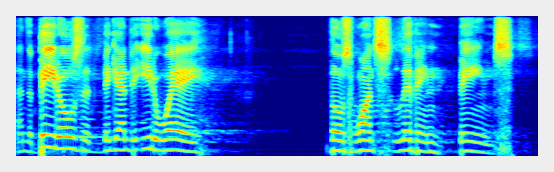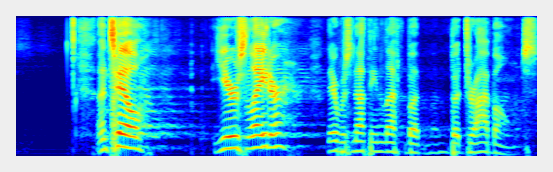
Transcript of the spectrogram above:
and the beetles that began to eat away those once living beings. Until years later, there was nothing left but, but dry bones.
